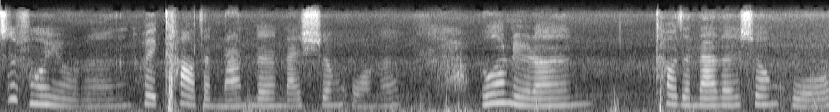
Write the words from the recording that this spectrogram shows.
是否有人会靠着男人来生活呢？如果女人靠着男人生活，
